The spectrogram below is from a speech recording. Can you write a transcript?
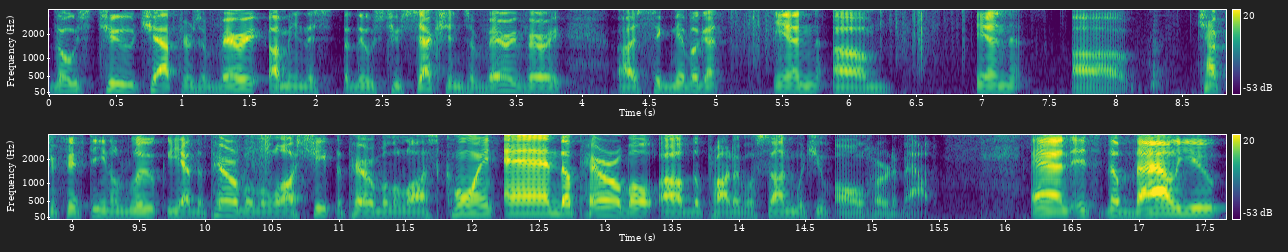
those two chapters are very, I mean, this, those two sections are very, very uh, significant in um, in uh, chapter 15 of Luke. You have the parable of the lost sheep, the parable of the lost coin, and the parable of the prodigal son, which you've all heard about. And it's the value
